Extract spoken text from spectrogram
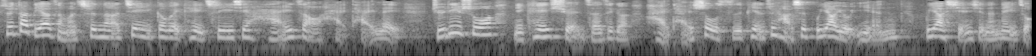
所以到底要怎么吃呢？建议各位可以吃一些海藻、海苔类。举例说，你可以选择这个海苔寿司片，最好是不要有盐、不要咸咸的那种。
